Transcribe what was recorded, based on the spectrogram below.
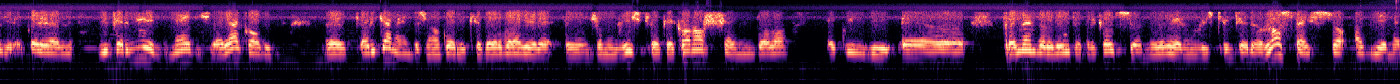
dire, gli infermieri, i medici, l'area Covid eh, teoricamente sono quelli che dovrebbero avere eh, diciamo, un rischio che conoscendolo e quindi eh, prendendo le dovute precauzioni deve avere un rischio inferiore. Lo stesso avviene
